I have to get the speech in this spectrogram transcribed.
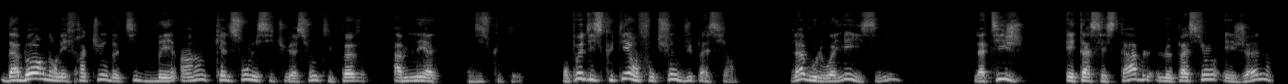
d'abord, dans les fractures de type B1, quelles sont les situations qui peuvent amener à discuter? On peut discuter en fonction du patient. Là, vous le voyez ici, la tige est assez stable, le patient est jeune,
